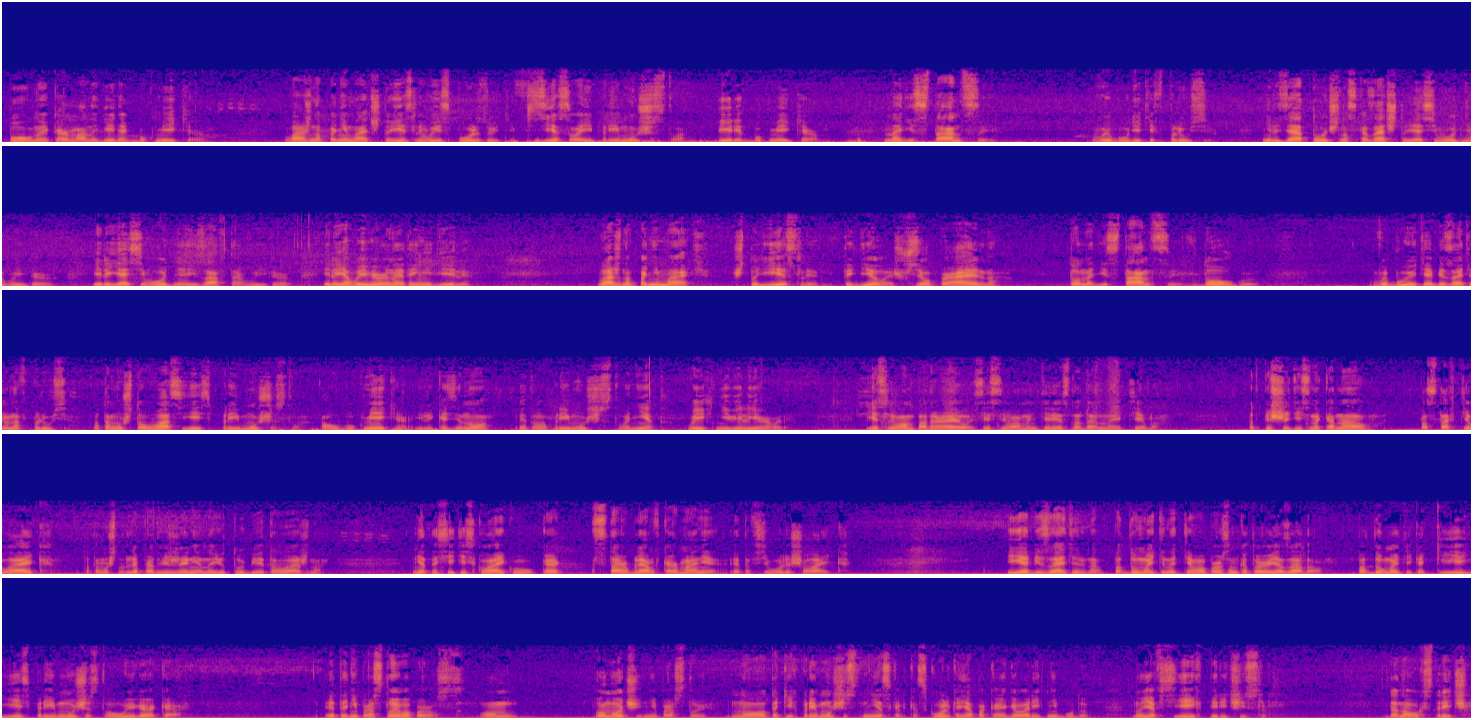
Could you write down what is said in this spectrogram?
полные карманы денег букмекера. Важно понимать, что если вы используете все свои преимущества перед букмекером на дистанции, вы будете в плюсе. Нельзя точно сказать, что я сегодня выиграю. Или я сегодня и завтра выиграю. Или я выиграю на этой неделе. Важно понимать, что если ты делаешь все правильно, то на дистанции, в долгую, вы будете обязательно в плюсе. Потому что у вас есть преимущество. А у букмекера или казино этого преимущества нет. Вы их нивелировали. Если вам понравилось, если вам интересна данная тема, подпишитесь на канал, поставьте лайк, потому что для продвижения на ютубе это важно. Не относитесь к лайку как к 100 рублям в кармане, это всего лишь лайк. И обязательно подумайте над тем вопросом, который я задал. Подумайте, какие есть преимущества у игрока. Это непростой вопрос. Он, он очень непростой. Но таких преимуществ несколько. Сколько я пока и говорить не буду. Но я все их перечислю. До новых встреч!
